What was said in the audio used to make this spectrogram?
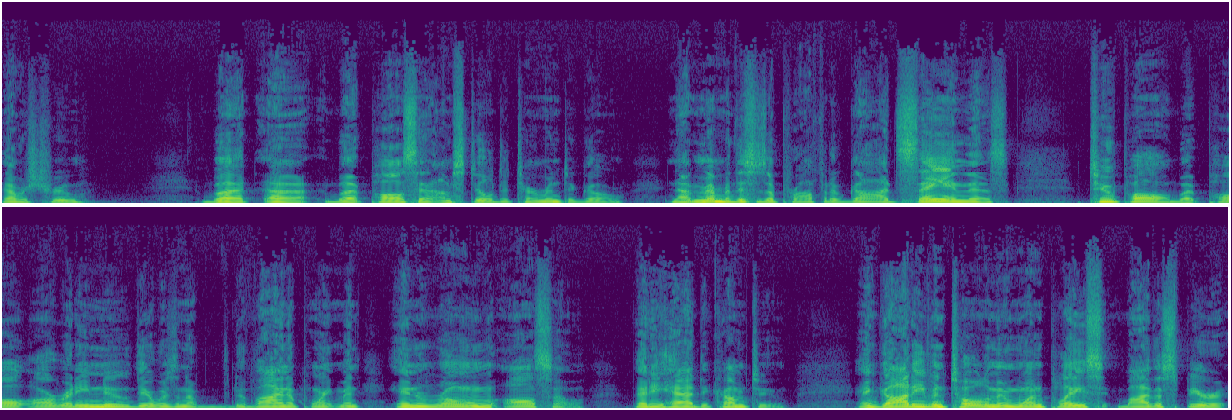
That was true. But uh, but Paul said, "I'm still determined to go." Now remember, this is a prophet of God saying this to Paul, but Paul already knew there was a divine appointment in Rome also that he had to come to. And God even told him in one place by the Spirit,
